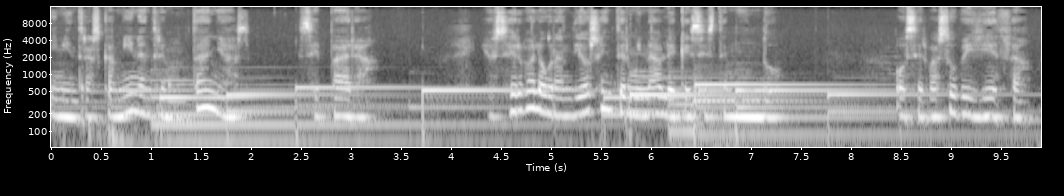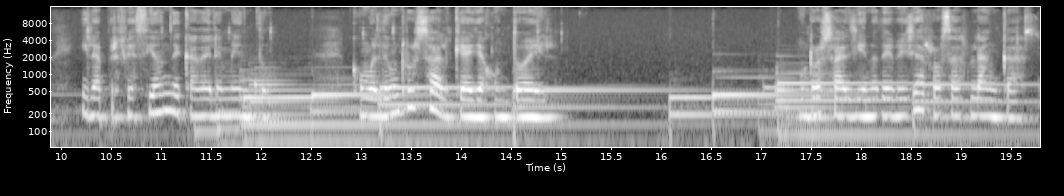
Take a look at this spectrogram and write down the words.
Y mientras camina entre montañas, se para y observa lo grandioso e interminable que es este mundo. Observa su belleza y la perfección de cada elemento, como el de un rosal que haya junto a él. Un rosal lleno de bellas rosas blancas.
